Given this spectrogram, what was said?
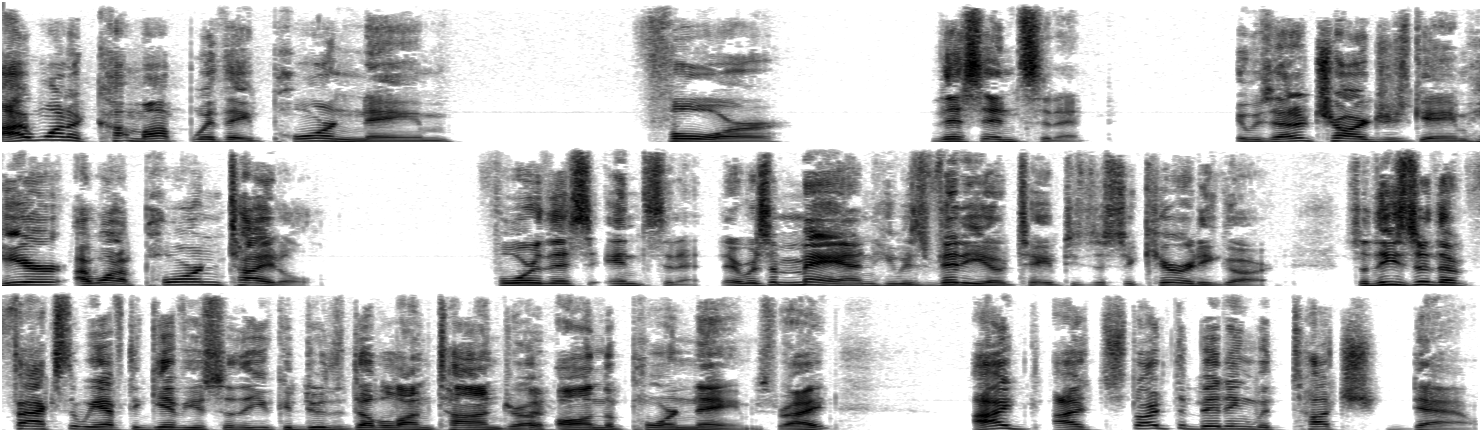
I want to come up with a porn name for this incident. It was at a Chargers game. Here, I want a porn title for this incident. There was a man, he was videotaped, he's a security guard. So these are the facts that we have to give you so that you could do the double entendre on the porn names, right? I I start the bidding with touchdown.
